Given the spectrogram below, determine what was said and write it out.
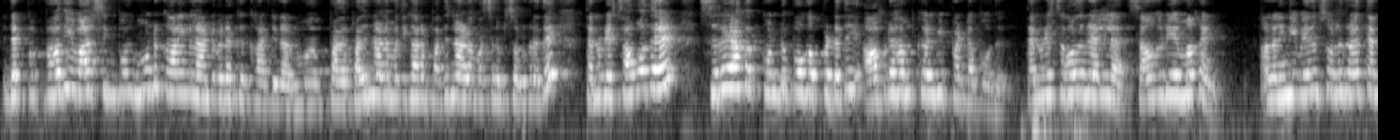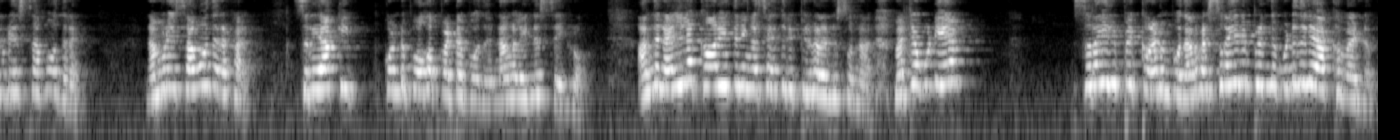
இந்த ப- பகுதியை வாசிக்கும் போது மூன்று காரியங்கள் ஆண்டு எனக்கு காட்டினார். ப- பதினாலாம் அதிகாரம் பதினாலாம் வசனம் சொல்கிறது தன்னுடைய சகோதரன் சிறையாக கொண்டு போகப்பட்டதை ஆப்ரஹாம் கேள்விப்பட்ட போது தன்னுடைய சகோதரன் அல்ல சகோதரிய மகன். ஆனால் இங்கே வேதம் சொல்லுகிறது தன்னுடைய சகோதரன் நம்முடைய சகோதரர்கள் சிறையாக்கி கொண்டு போகப்பட்ட போது நாங்கள் என்ன செய்கிறோம்? அந்த நல்ல காரியத்தை நீங்கள் செய்திருப்பீர்கள் என்று சொன்னார். மற்றபடிய சிறையிருப்பை காணும் போது அவர்கள் சிறையிருப்பிலிருந்து விடுதலையாக்க வேண்டும்.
